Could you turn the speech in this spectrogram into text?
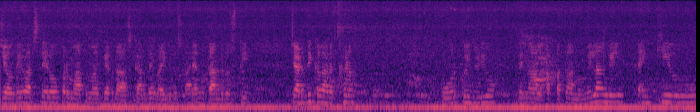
ਜਿਉਂਦੇ ਵਾਸਤੇ ਰਹੋ, ਪਰਮਾਤਮਾ ਅੱਗੇ ਅਰਦਾਸ ਕਰਦੇ ਵਾਹਿਗੁਰੂ ਸਾਰਿਆਂ ਨੂੰ ਤੰਦਰੁਸਤੀ, ਚੜ੍ਹਦੀ ਕਲਾ ਰੱਖਣ। ਹੋਰ ਕੋਈ ਵੀਡੀਓ ਦੇ ਨਾਲ ਆਪਾਂ ਤੁਹਾਨੂੰ ਮਿਲਾਂਗੇ। ਥੈਂਕ ਯੂ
